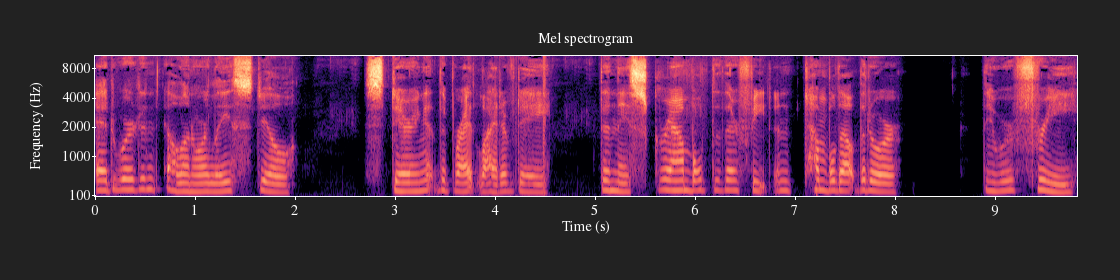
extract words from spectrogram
Edward and Eleanor lay still, staring at the bright light of day. Then they scrambled to their feet and tumbled out the door. They were free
